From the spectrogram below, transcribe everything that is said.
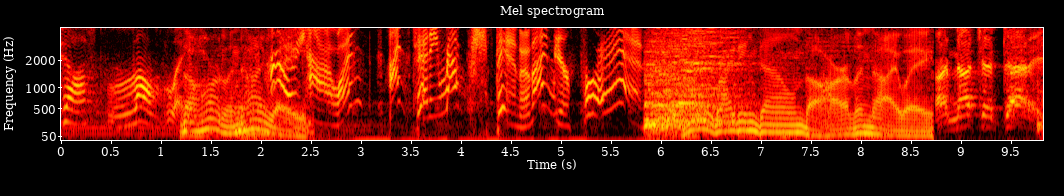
just lovely. The Harland Highway. Alan. I'm Teddy Ruxpin, and I'm your friend. Riding down the Harland Highway. I'm not your daddy.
